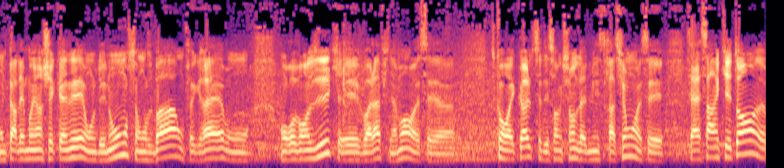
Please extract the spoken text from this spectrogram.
On perd des moyens chaque année, on le dénonce, on se bat, on fait grève, on, revendique. Et voilà, finalement, euh, c'est ce qu'on récolte, c'est des sanctions de l'administration. Et c'est, assez inquiétant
